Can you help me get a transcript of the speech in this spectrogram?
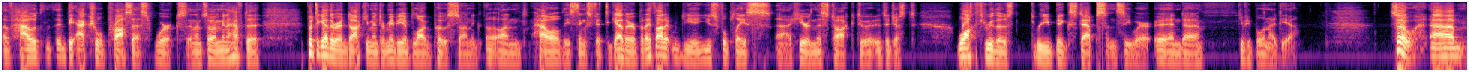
of how the, the actual process works. And so I'm going to have to put together a document or maybe a blog post on on how all these things fit together. But I thought it would be a useful place uh, here in this talk to to just walk through those three big steps and see where and uh, give people an idea. So, um,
